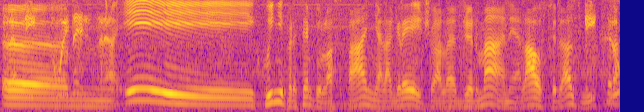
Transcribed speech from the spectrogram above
ehm, e quindi per esempio la Spagna, la Grecia, la Germania, l'Austria la Svizzera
